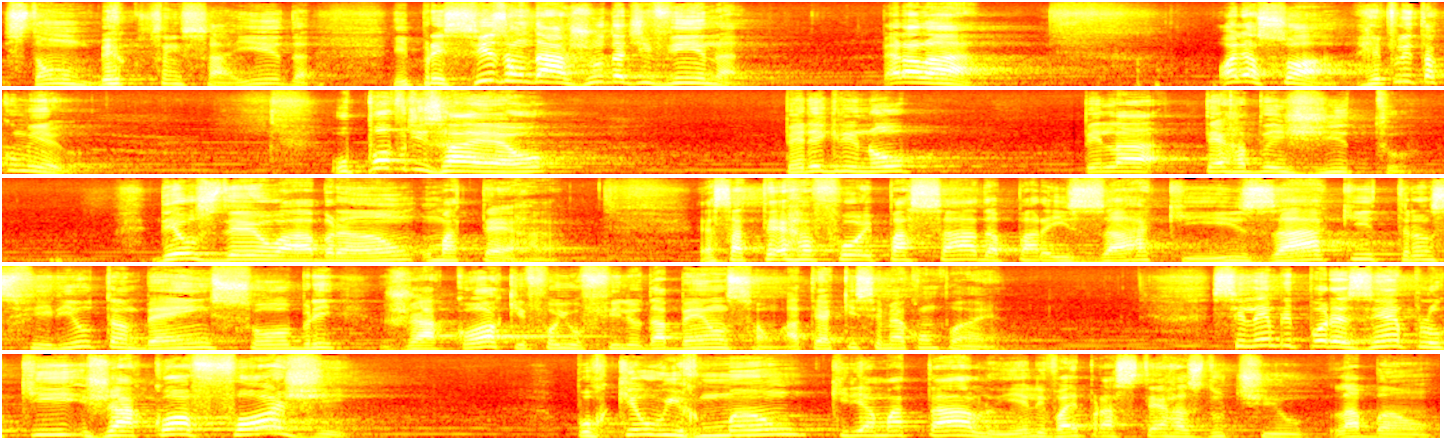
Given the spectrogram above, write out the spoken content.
estão num beco sem saída e precisam da ajuda divina. Espera lá. Olha só, reflita comigo. O povo de Israel peregrinou pela terra do Egito. Deus deu a Abraão uma terra. Essa terra foi passada para Isaac, e Isaac transferiu também sobre Jacó, que foi o filho da bênção. Até aqui você me acompanha. Se lembre, por exemplo, que Jacó foge porque o irmão queria matá-lo e ele vai para as terras do tio, Labão.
